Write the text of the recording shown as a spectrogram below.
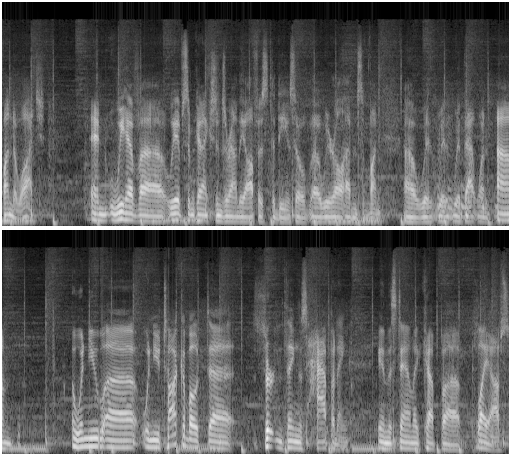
fun to watch. And we have uh, we have some connections around the office to Dean, so uh, we were all having some fun uh, with, with with that one. Um, when you uh, when you talk about uh, certain things happening in the Stanley Cup uh, playoffs,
